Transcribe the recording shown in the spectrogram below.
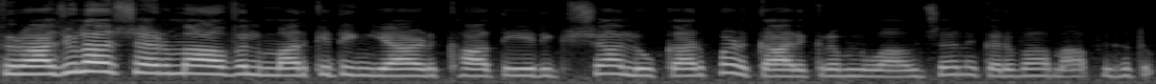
તો રાજુલા શહેરમાં આવેલ માર્કેટિંગ યાર્ડ ખાતે રિક્ષા લોકાર્પણ કાર્યક્રમનું આયોજન કરવામાં આવ્યું હતું.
